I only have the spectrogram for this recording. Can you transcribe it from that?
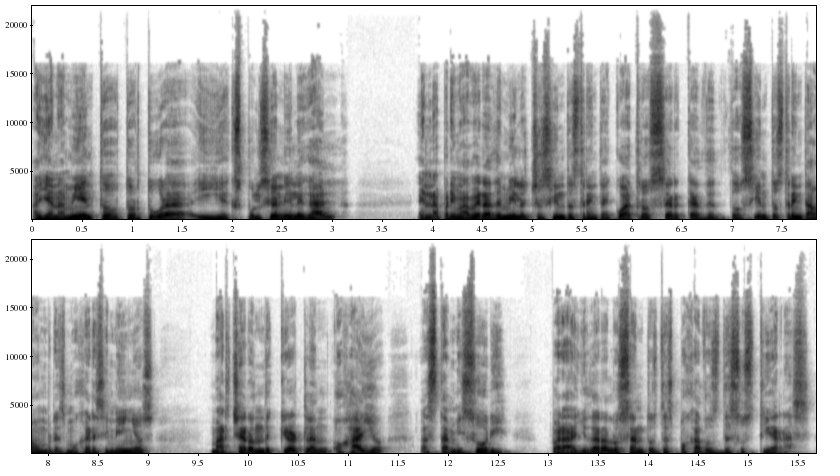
allanamiento, tortura y expulsión ilegal, en la primavera de 1834 cerca de 230 hombres, mujeres y niños marcharon de Kirtland, Ohio, hasta Missouri para ayudar a los santos despojados de sus tierras.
